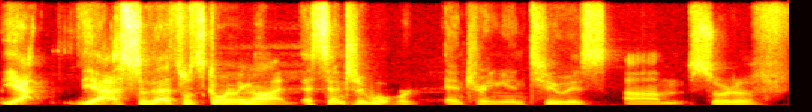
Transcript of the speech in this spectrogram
Yeah, yeah. So that's what's going on. Essentially, what we're entering into is um, sort of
